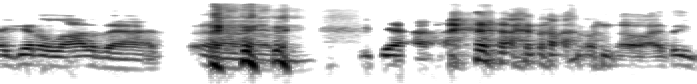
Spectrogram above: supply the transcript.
I get a lot of that. Um, yeah, I, don't, I don't know. I think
